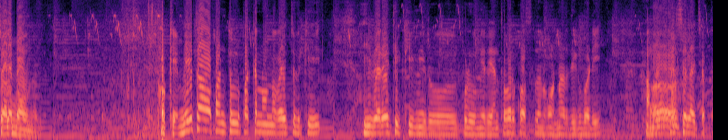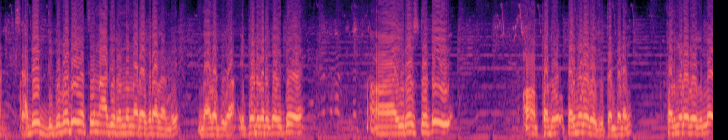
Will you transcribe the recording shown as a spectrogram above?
చాలా బాగున్నది. ఓకే మిగతా పంటలు పక్కన ఉన్న రైతులకి ఈ వెరైటీకి మీరు ఇప్పుడు మీరు ఎంతవరకు వస్తుంది అనుకుంటున్నారు దిగుబడి? తెలిసేలా చెప్పండి. అదే దిగుబడి వచ్చి నాది రెండున్నర ఎకరాలండి దాదాపుగా. ఇప్పటి వరకు అయితే ఆ, ఈ రోజు తోటి పదో పదమూడో రోజు తెంపడం. పదమూడో రోజుల్లో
